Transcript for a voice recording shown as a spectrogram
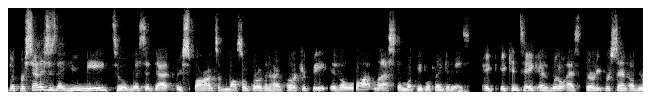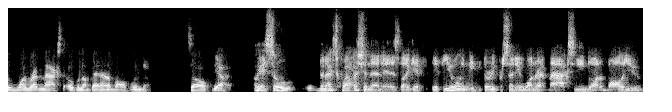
the percentages that you need to elicit that response of muscle growth and hypertrophy is a lot less than what people think it is. It, it can take as little as 30% of your one rep max to open up that anabolic window. So, yeah. Okay, so the next question then is like if, if you only need 30% of your one rep max and you need a lot of volume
